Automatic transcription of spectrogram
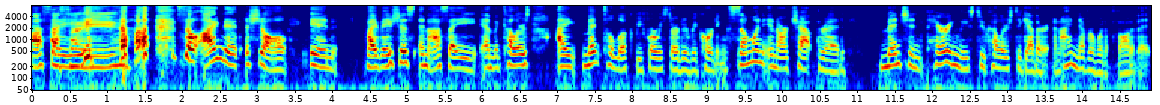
Acai. Acai. so I knit a shawl in vivacious and acai and the colors I meant to look before we started recording. Someone in our chat thread mentioned pairing these two colors together and I never would have thought of it.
